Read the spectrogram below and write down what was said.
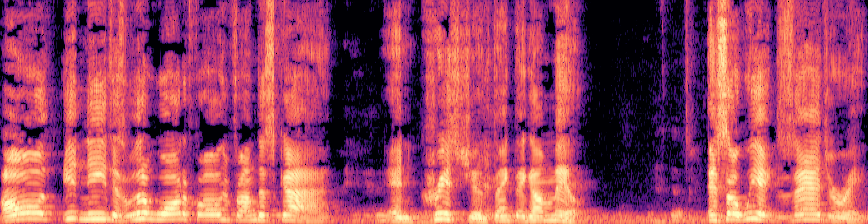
All it needs is a little water falling from the sky, and Christians think they're gonna melt. And so we exaggerate.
